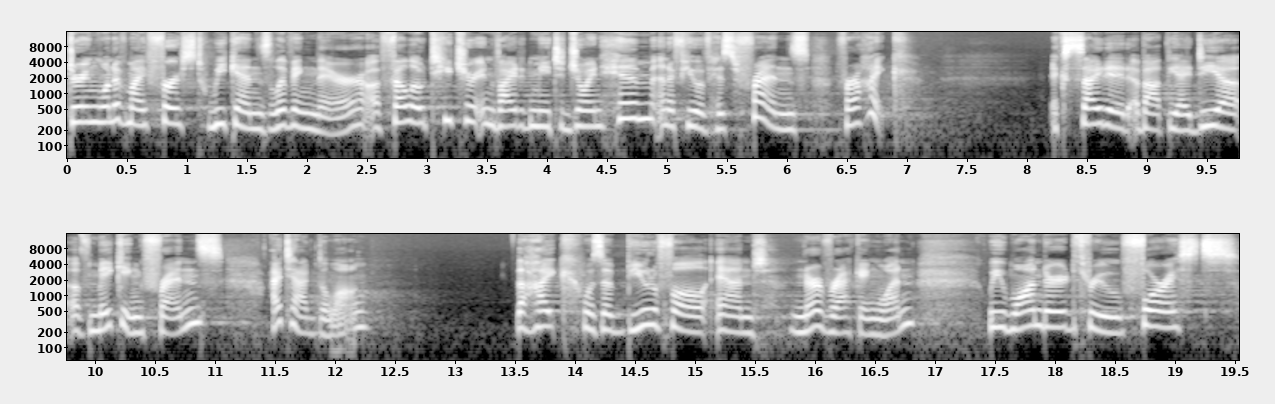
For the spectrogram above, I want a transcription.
During one of my first weekends living there, a fellow teacher invited me to join him and a few of his friends for a hike. Excited about the idea of making friends, I tagged along. The hike was a beautiful and nerve wracking one. We wandered through forests,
